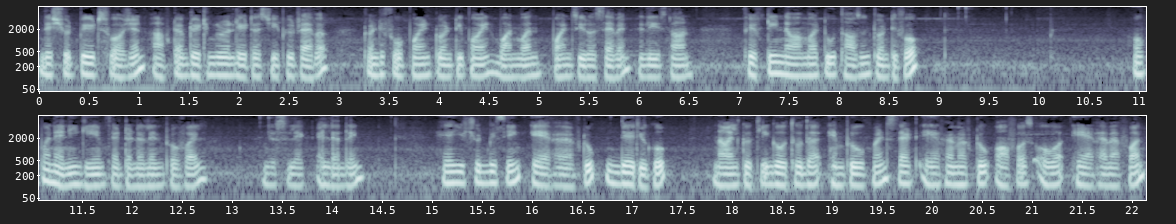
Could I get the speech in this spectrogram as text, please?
this should be its version after updating to the latest GPU driver 24.20.11.07 released on 15 November 2024. Open any games Adrenalin profile. Just select Elden Ring. Here you should be seeing AFMF2. There you go. Now I'll quickly go through the improvements that AFMF2 offers over AFMF1.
